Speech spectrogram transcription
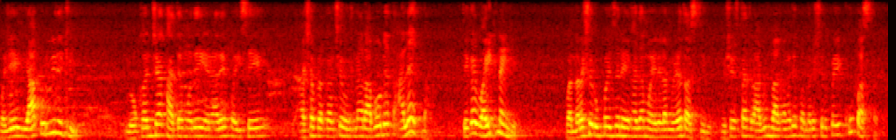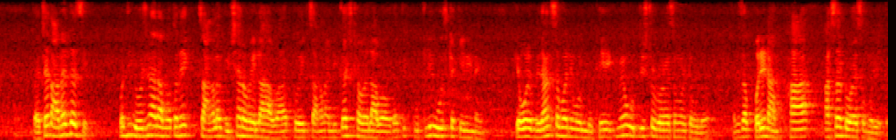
म्हणजे यापूर्वी देखील लोकांच्या खात्यामध्ये येणारे पैसे अशा प्रकारच्या योजना राबवण्यात आल्या आहेत ना ते काही वाईट नाही आहे पंधराशे रुपये जर एखाद्या महिलेला मिळत असतील विशेषतः ग्रामीण भागामध्ये पंधराशे रुपये खूप असतात. त्याच्यात आनंदच आहे. पण ती योजना राबवताना एक चांगला विचार व्हायला हवा तो एक चांगला निकष ठेवायला हवा होता ती कुठलीही गोष्ट केली नाही. केवळ विधानसभा निवडणूक हे एकमेव उद्दिष्ट डोळ्यासमोर ठेवलं आणि त्याचा परिणाम हा असा डोळ्यासमोर येतो.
